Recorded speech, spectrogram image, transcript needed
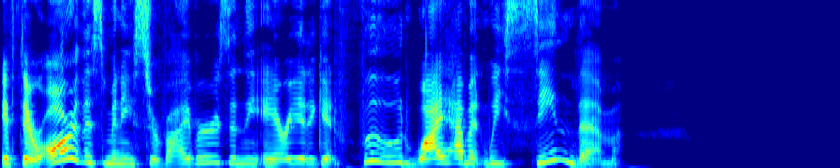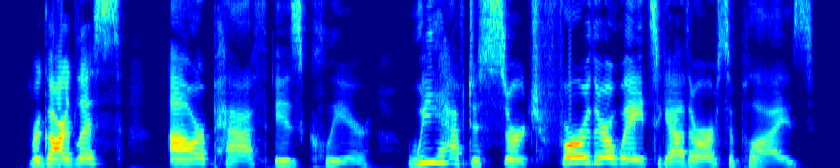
If there are this many survivors in the area to get food, why haven't we seen them? Regardless, our path is clear. We have to search further away to gather our supplies.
